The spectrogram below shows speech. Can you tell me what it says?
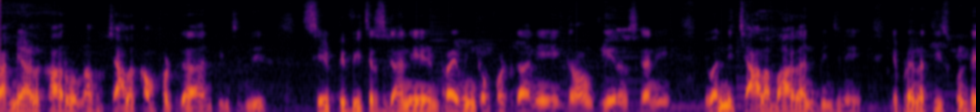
రమ్య వాళ్ళ కారు నాకు చాలా కంఫర్ట్గా అనిపించింది. సేఫ్టీ ఫీచర్స్ కానీ డ్రైవింగ్ కంఫర్ట్ కానీ గ్రౌండ్ క్లియరెన్స్ కానీ ఇవన్నీ చాలా బాగా అనిపించినాయి. ఎప్పుడైనా తీసుకుంటే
